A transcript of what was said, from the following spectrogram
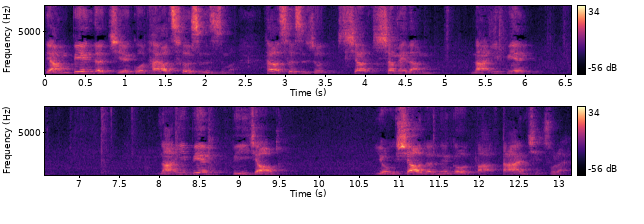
两边的结果，它要测试的是什么？它要测试说，下下面两哪一边哪一边比较有效的能够把答案解出来，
